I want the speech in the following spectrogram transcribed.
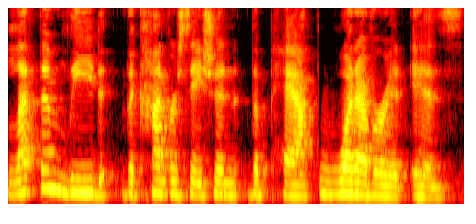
Let them lead the conversation, the path, whatever it is,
